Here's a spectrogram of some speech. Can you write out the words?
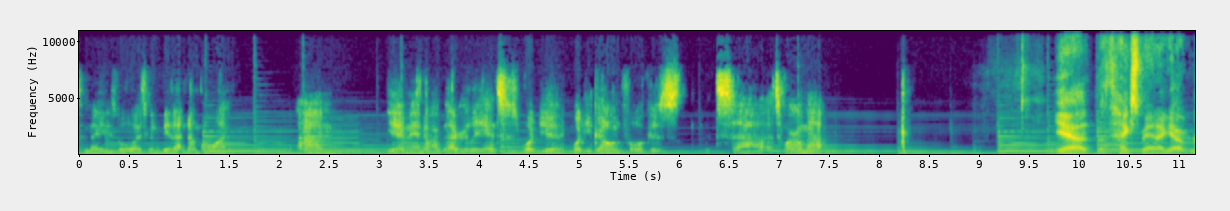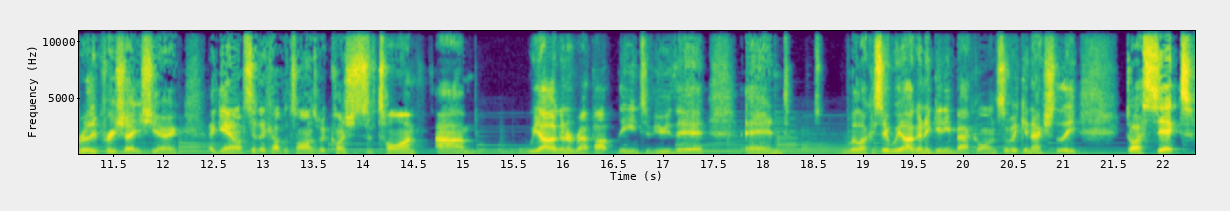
to me is always going to be that number one. Um, yeah, man, I hope that really answers what you what you're going for because it's uh, it's where I'm at. Yeah, thanks, man. I really appreciate you sharing. Again, I've said it a couple of times, but conscious of time, um, we are going to wrap up the interview there, and well, like I said, we are going to get him back on so we can actually dissect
